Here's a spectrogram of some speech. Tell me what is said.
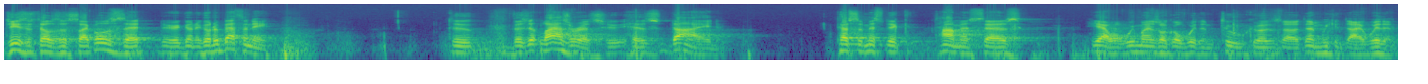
Jesus tells the disciples that they're going to go to Bethany to visit Lazarus, who has died. Pessimistic Thomas says, Yeah, well, we might as well go with him too, because uh, then we can die with him.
